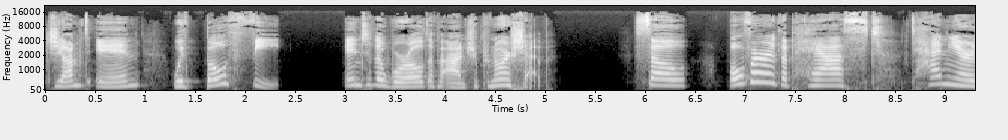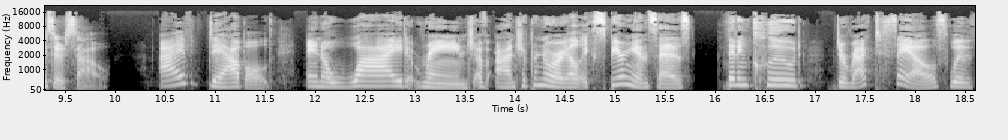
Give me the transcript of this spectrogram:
jumped in with both feet into the world of entrepreneurship. So over the past 10 years or so, I've dabbled in a wide range of entrepreneurial experiences that include direct sales with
